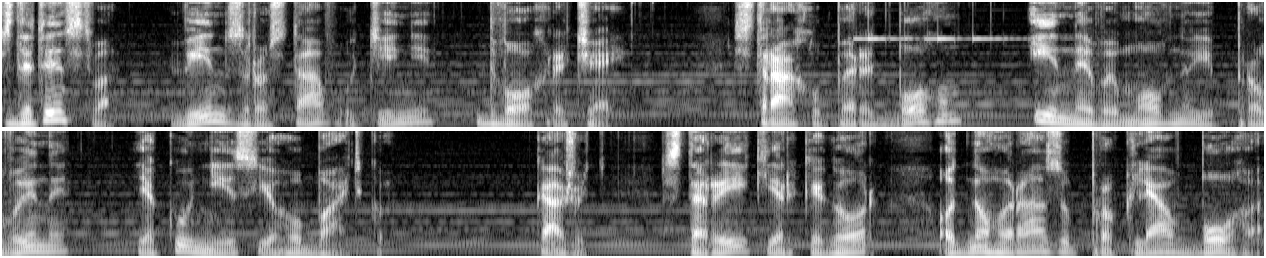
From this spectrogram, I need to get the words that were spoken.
З дитинства він зростав у тіні двох речей страху перед Богом і невимовної провини, яку ніс його батько. Кажуть, старий Кіркегор одного разу прокляв Бога,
